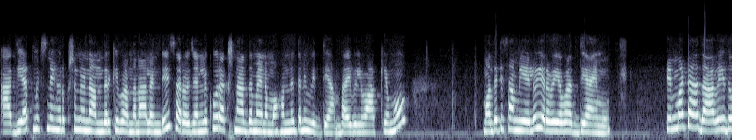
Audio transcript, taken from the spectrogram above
ఆధ్యాత్మిక స్నేహవృక్షం నుండి అందరికీ వందనాలండి. సర్వజనులకు రక్షణార్థమైన మహోన్నతని విద్య. బైబిల్ వాక్యము మొదటి సమయాలు ఇరవయవ అధ్యాయము. పిమ్మట దావీదు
